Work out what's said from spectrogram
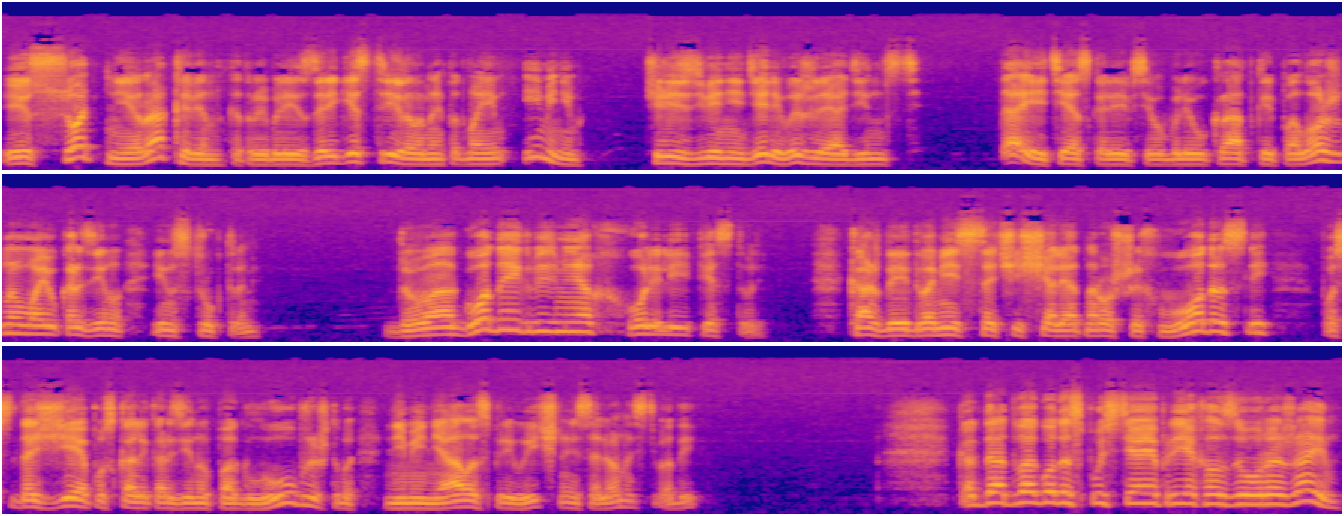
Из сотни раковин, которые были зарегистрированы под моим именем, через две недели выжили одиннадцать да и те, скорее всего, были украдкой положены в мою корзину инструкторами. Два года их без меня холили и пестовали. Каждые два месяца очищали от наросших водорослей, после дождей опускали корзину поглубже, чтобы не менялась привычная соленость воды. Когда два года спустя я приехал за урожаем,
